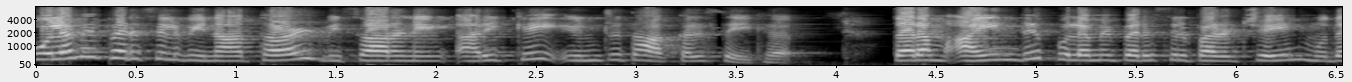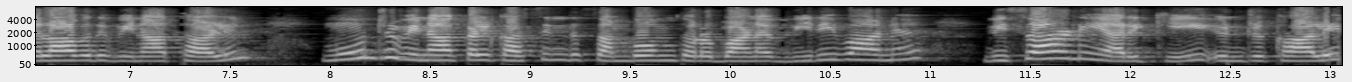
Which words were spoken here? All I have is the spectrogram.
புலமை பரிசில் வினாத்தாள் விசாரணை அறிக்கை இன்று தாக்கல் செய்க. தரம் ஐந்து புலமை பரிசில் பரீட்சையின் முதலாவது வினாத்தாளில் மூன்று வினாக்கள் கசிந்த சம்பவம் தொடர்பான விரிவான விசாரணை அறிக்கையை இன்று காலை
